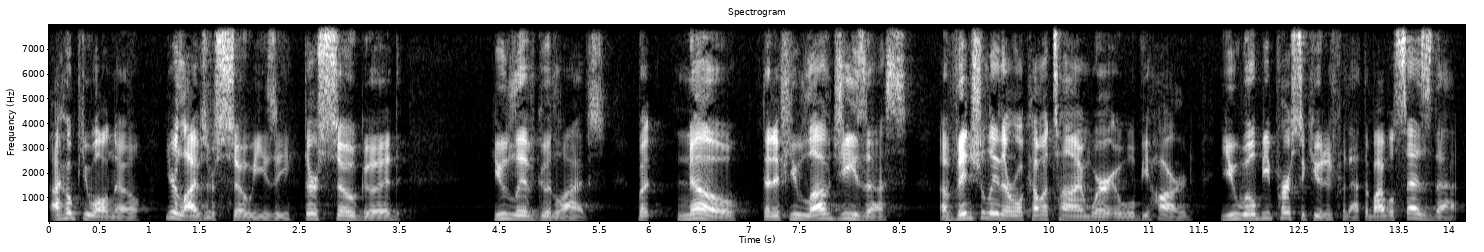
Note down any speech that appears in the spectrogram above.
I hope you all know your lives are so easy. They're so good. You live good lives. But know that if you love Jesus, eventually there will come a time where it will be hard. You will be persecuted for that. The Bible says that.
